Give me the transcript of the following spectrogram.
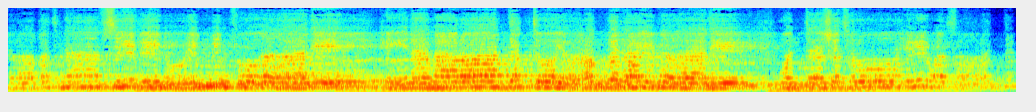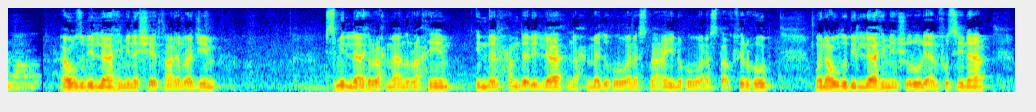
أشرقت نفسي بنور من فؤادي. حينما رددت يا رب العباد وانتشت روحي وصار الدمع أعوذ بالله من الشيطان الرجيم. بسم الله الرحمن الرحيم. إن الحمد لله نحمده ونستعينه ونستغفره ونعوذ بالله من شرور أنفسنا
